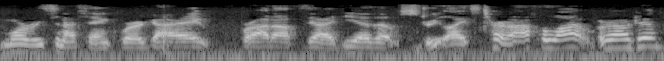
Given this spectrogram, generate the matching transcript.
more recent, I think, where a guy brought up the idea that streetlights turn off a lot around him.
